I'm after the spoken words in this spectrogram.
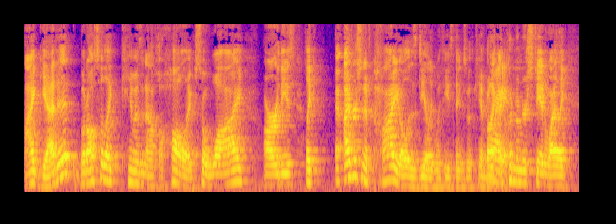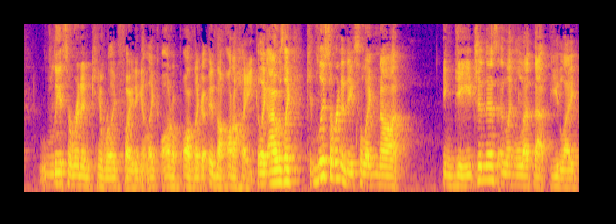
I get it, but also like Kim is an alcoholic, so why are these like? I understand if Kyle is dealing with these things with Kim, but like, I couldn't understand why like Lisa Rinna and Kim were like fighting it like on a, on like a, in the on a hike. Like I was like, Lisa Rinna needs to like not engage in this and like let that be like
